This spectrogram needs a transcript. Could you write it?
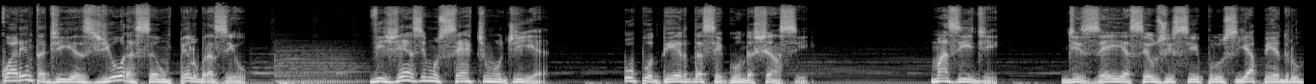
40 dias de oração pelo Brasil. 27 dia. O poder da segunda chance. Mas ide, dizei a seus discípulos e a Pedro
